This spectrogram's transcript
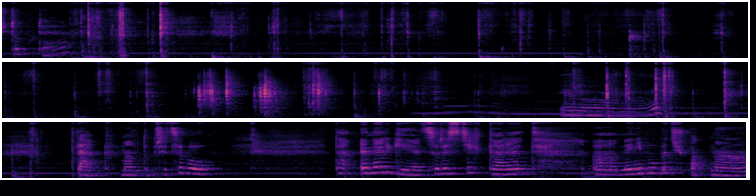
Už to bude. No. Tak, mám to před sebou. Ta energie, co jde z těch karet, uh, není vůbec špatná.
